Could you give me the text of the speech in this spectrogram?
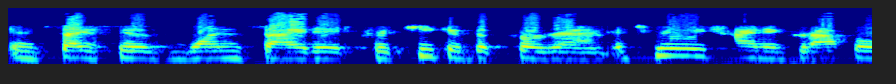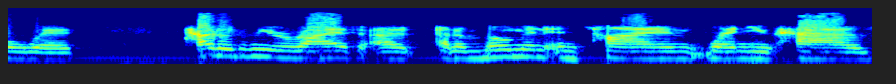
incisive, one-sided critique of the program. It's really trying to grapple with how did we arrive at, at a moment in time when you have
